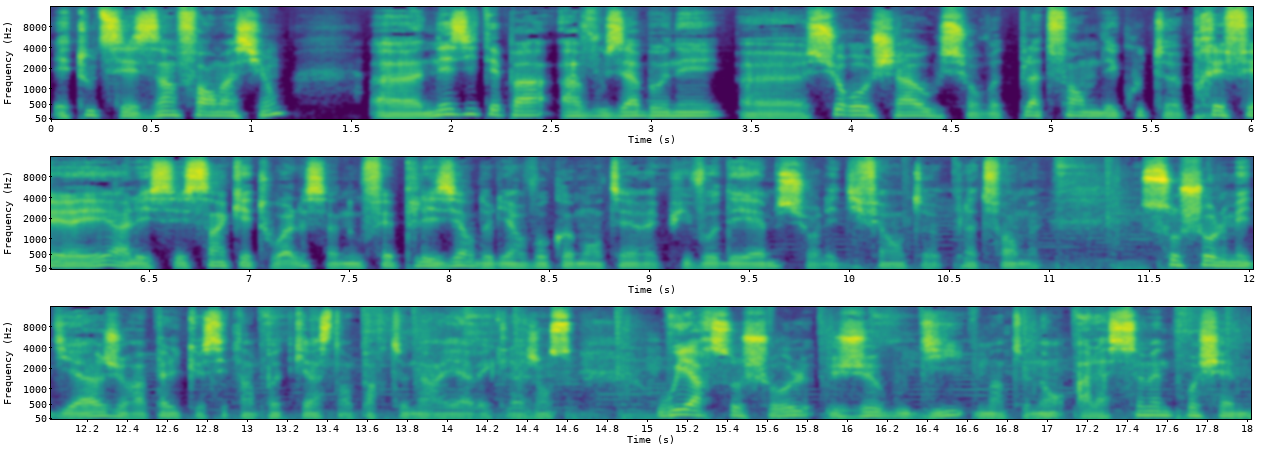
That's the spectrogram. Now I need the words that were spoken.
et toutes ces informations. Euh, N'hésitez pas à vous abonner euh, sur Ocha ou sur votre plateforme d'écoute préférée, à laisser 5 étoiles. Ça nous fait plaisir de lire vos commentaires et puis vos DM sur les différentes plateformes social media. Je rappelle que c'est un podcast en partenariat avec l'agence We Are Social. Je vous dis maintenant à la semaine prochaine.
